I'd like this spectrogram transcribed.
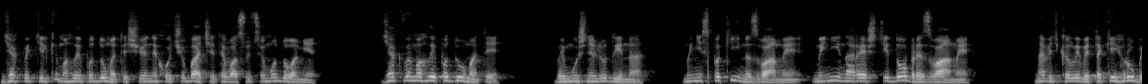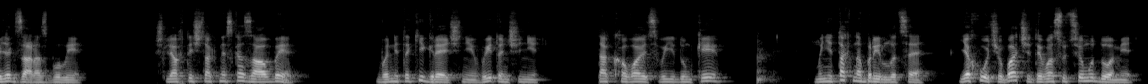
Як ви тільки могли подумати, що я не хочу бачити вас у цьому домі? Як ви могли подумати? Ви мужня людина. Мені спокійно з вами, мені нарешті добре з вами, навіть коли ви такий грубий, як зараз були. Шляхтич так не сказав би. Вони такі гречні, витончені, так ховають свої думки. Мені так набридло це. Я хочу бачити вас у цьому домі.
